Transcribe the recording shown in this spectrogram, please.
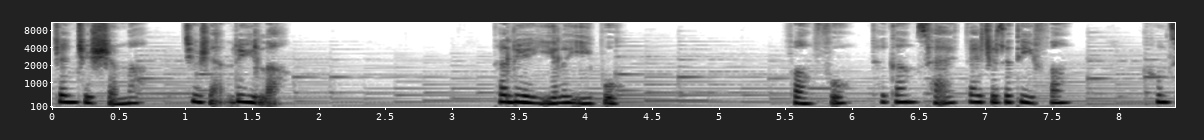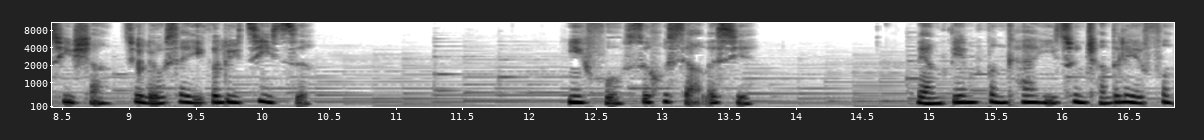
沾着什么就染绿了。他略移了一步。仿佛他刚才待着的地方，空气上就留下一个绿剂子。衣服似乎小了些，两边蹦开一寸长的裂缝，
